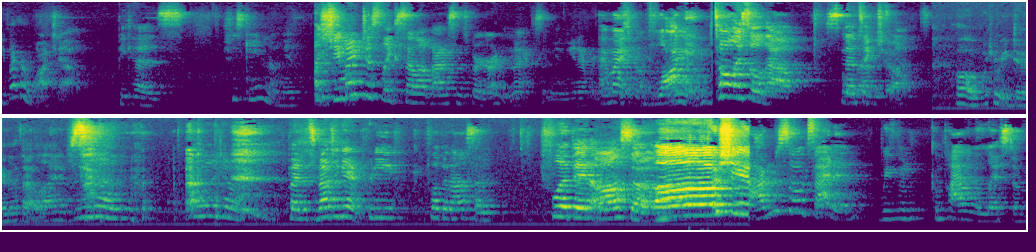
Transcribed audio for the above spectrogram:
you better watch out because she's gaining on you. She might just like sell out Madison Square Garden next. I mean, you never know. I might. This girl's- Vlogging. Totally sold out. Sold no out tickets show. Oh, what are we doing with our lives? No, I really don't. But it's about to get pretty flippin' awesome. Flippin' awesome. Oh shoot! I'm just so excited. We've been compiling a list of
